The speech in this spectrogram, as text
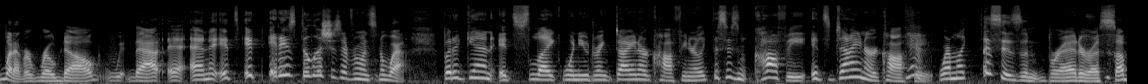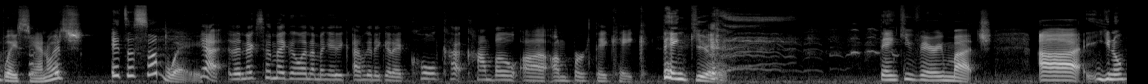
whatever road dog with that and it's it, it is delicious every once in a while but again it's like when you drink diner coffee and you're like this isn't coffee it's diner coffee where i'm like this isn't bread or a subway sandwich it's a subway yeah, the next time I go in, I'm gonna I'm gonna get a cold cut combo uh, on birthday cake. Thank you. Thank you very much. Uh, you know,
